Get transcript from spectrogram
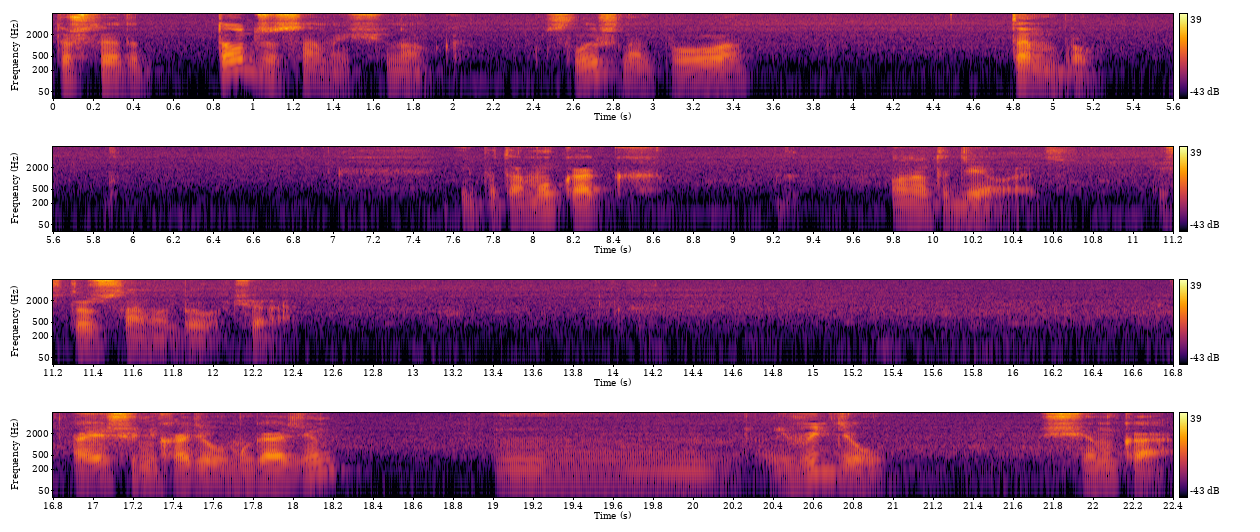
То, что это тот же самый щенок, слышно по тембру. И потому, как он это делает. То есть то же самое было вчера. А я еще не ходил в магазин, и видел щенка.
